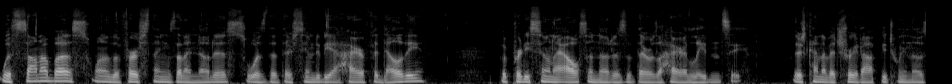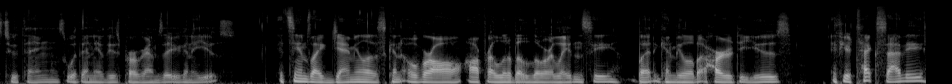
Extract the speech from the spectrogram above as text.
With Sonobus, one of the first things that I noticed was that there seemed to be a higher fidelity, but pretty soon I also noticed that there was a higher latency there's kind of a trade off between those two things with any of these programs that you're going to use. It seems like Jamulus can overall offer a little bit lower latency, but it can be a little bit harder to use. If you're tech savvy,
